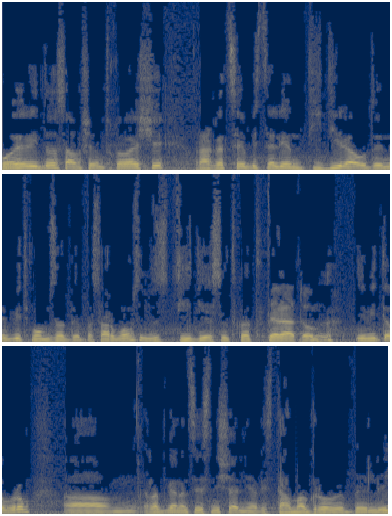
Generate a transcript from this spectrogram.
მოერიდოს ამ შემთხვევაში. რაღაცების ძალიან დიდი რაოდენობით მომზადებას არ მომზადებს დიდი ესე ვთქვათ. და რატომ? იმიტომ რომ რადგანაც ეს ნიშანი არის დამაგროვებელი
